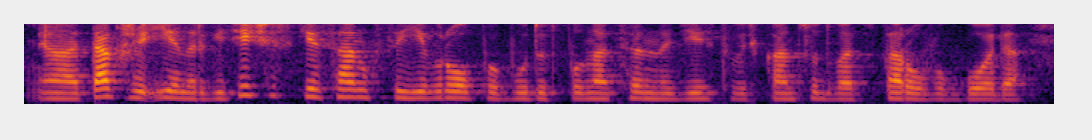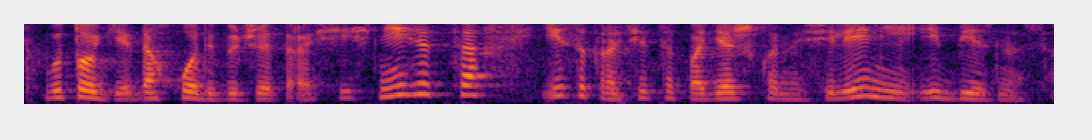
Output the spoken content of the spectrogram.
Э, также и энергетические санкции Европы будут полноценно действовать к концу 2022 года. В итоге доходы бюджета России снизятся и сократится поддержка населения и бизнеса.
